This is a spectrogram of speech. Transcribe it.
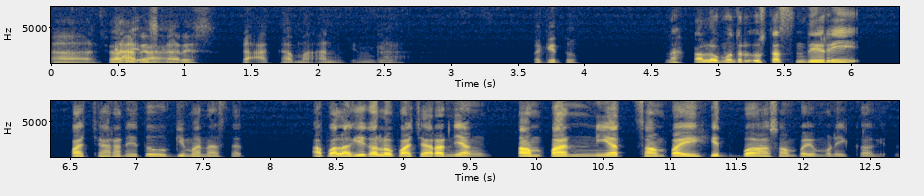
eh, garis-garis keagamaan kita. Oke. Begitu. Nah kalau menurut Ustadz sendiri pacaran itu gimana Ustadz? Apalagi kalau pacaran yang tanpa niat sampai hitbah sampai menikah gitu.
